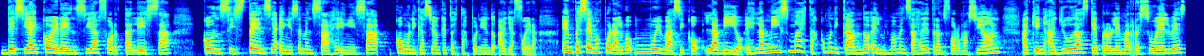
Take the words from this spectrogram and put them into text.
de si hay coherencia, fortaleza, consistencia en ese mensaje, en esa comunicación que tú estás poniendo allá afuera. Empecemos por algo muy básico, la bio. Es la misma, estás comunicando el mismo mensaje de transformación, a quien ayudas, qué problema resuelves,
